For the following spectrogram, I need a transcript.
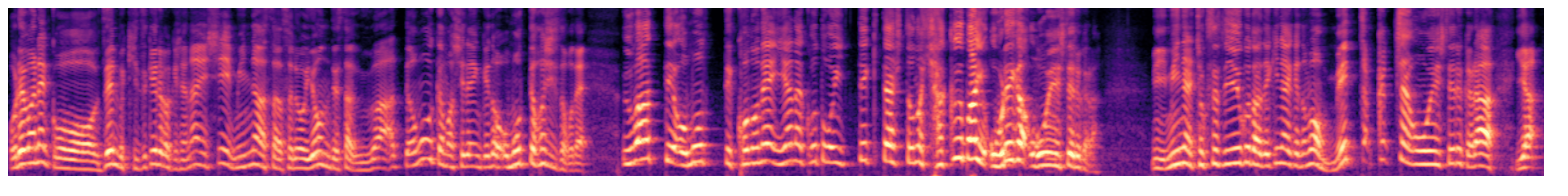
俺はね、こう、全部気づけるわけじゃないし、みんなはさ、それを読んでさ、うわーって思うかもしれんけど、思ってほしい、そこで。うわって思ってこのね嫌なことを言ってきた人の100倍俺が応援してるから。みみんなに直接言うことはできないけどもめちゃくちゃ応援してるからいや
